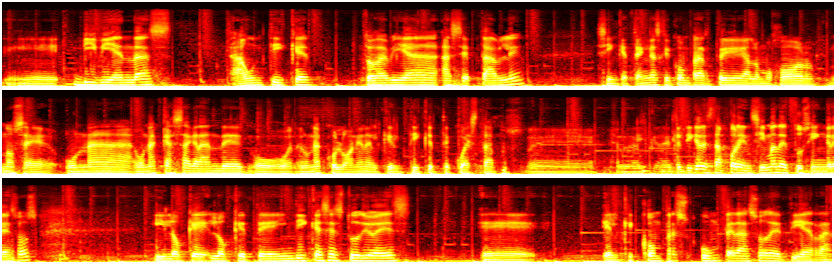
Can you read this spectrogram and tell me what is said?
eh, viviendas a un ticket todavía aceptable sin que tengas que comprarte a lo mejor, no sé, una, una casa grande o en una colonia en el que el ticket te cuesta, pues, eh, en, el, que el ticket está por encima de tus ingresos. Y lo que, lo que te indica ese estudio es eh, el que compres un pedazo de tierra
